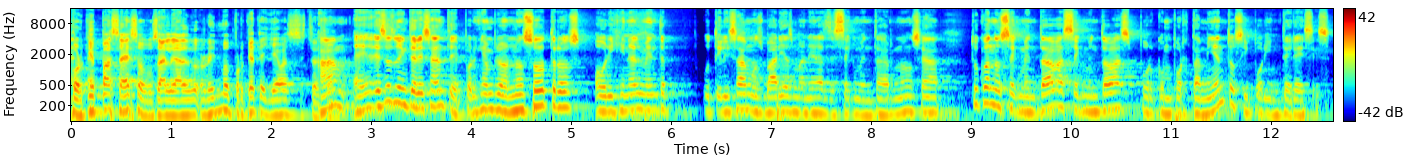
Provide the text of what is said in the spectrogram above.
¿por qué pasa eso? O sea, el algoritmo, ¿por qué te llevas a esa situación? Ah, eso es lo interesante. Por ejemplo, nosotros originalmente utilizamos varias maneras de segmentar, ¿no? O sea, tú cuando segmentabas, segmentabas por comportamientos y por intereses.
